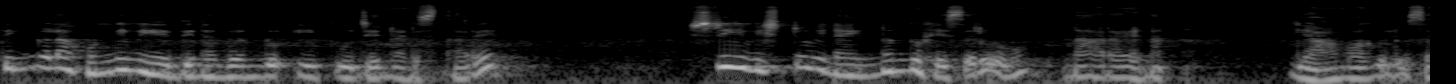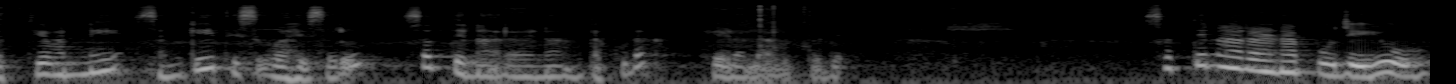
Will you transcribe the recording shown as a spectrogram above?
ತಿಂಗಳ ಹುಣ್ಣಿಮೆಯ ದಿನದಂದು ಈ ಪೂಜೆ ನಡೆಸ್ತಾರೆ. ಶ್ರೀ ವಿಷ್ಣುವಿನ ಇನ್ನೊಂದು ಹೆಸರು ನಾರಾಯಣ. ಯಾವಾಗಲೂ ಸತ್ಯವನ್ನೇ ಸಂಕೇತಿಸುವ ಹೆಸರು ಸತ್ಯನಾರಾಯಣ ಅಂತ ಕೂಡ ಹೇಳಲಾಗುತ್ತದೆ. ಸತ್ಯನಾರಾಯಣ ಪೂಜೆಯು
